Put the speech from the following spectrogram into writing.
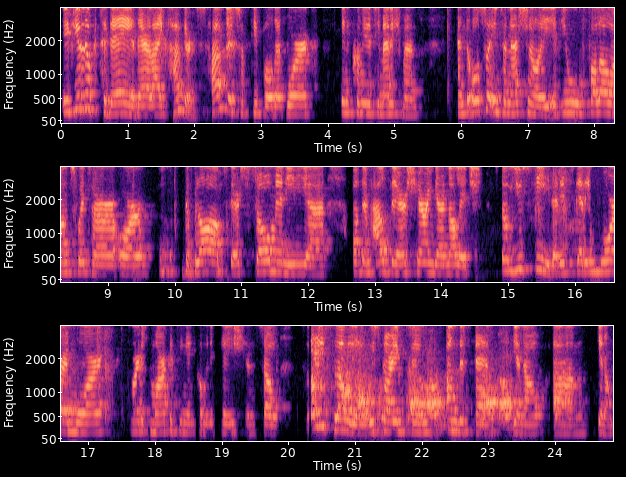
if you look today, there are like hundreds, hundreds of people that work in community management. And also internationally, if you follow on Twitter or the blogs, there's so many uh, of them out there sharing their knowledge. So you see that it's getting more and more part of marketing and communication. So slowly, slowly, we're starting to understand, you know, um, you know,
